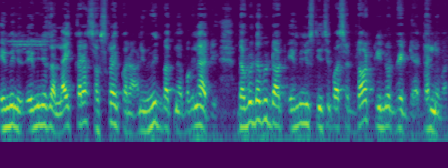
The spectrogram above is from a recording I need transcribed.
एम न्यूज. एम न्यूजला लाईक करा सबस्क्राईब करा आणि विविध बातम्या बघण्यासाठी W W dot M news तीनशे पासष्ट डॉट इनवर भेट द्या. धन्यवाद.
